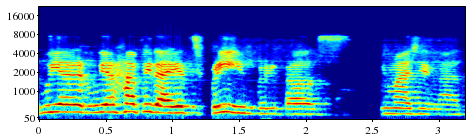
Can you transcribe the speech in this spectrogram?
we are we are happy that it's free because imagine that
